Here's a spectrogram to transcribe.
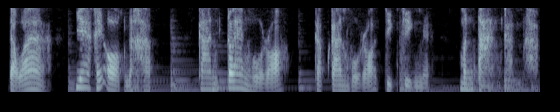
แต่ว่า แยกให้ออกนะครับ การแกล้งหัวเราะกับการหัวเราะจริงๆเนี่ยมันต่างกันครับ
